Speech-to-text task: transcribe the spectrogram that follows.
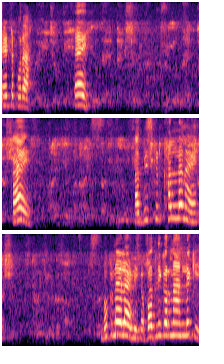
ए टपुरा ए काय? आज बिस्किट खाल्लं नाही. भूक नाही लागली का? बदली करून आणलं की.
